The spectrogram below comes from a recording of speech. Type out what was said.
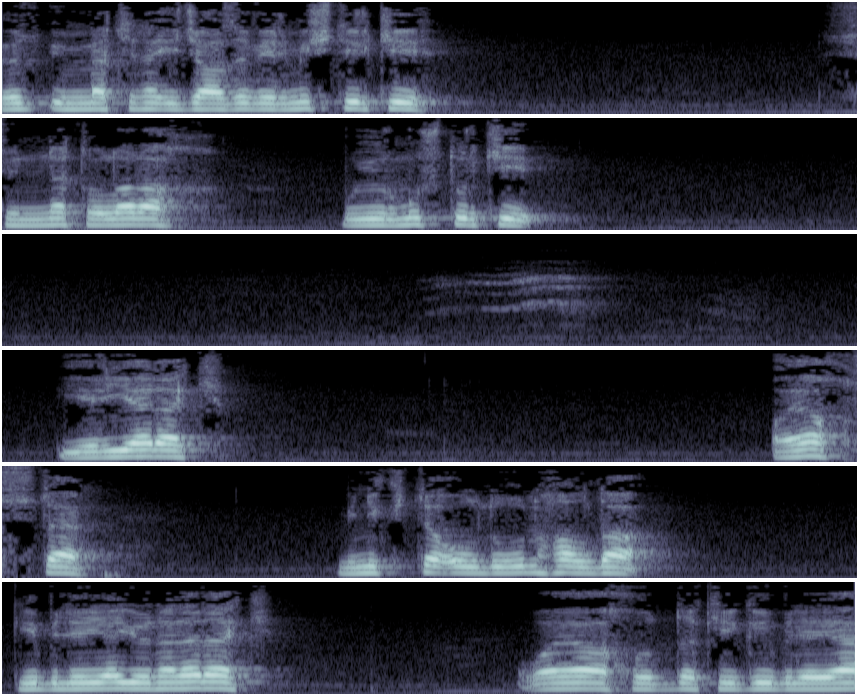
öz ümmətinə icazə vermişdir ki, sünnət olaraq buyurmuşdur ki, yeriyərək ayaq üstə minikdə olduğun halda qibləyə yönələrək və yaxud da ki qibləyə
